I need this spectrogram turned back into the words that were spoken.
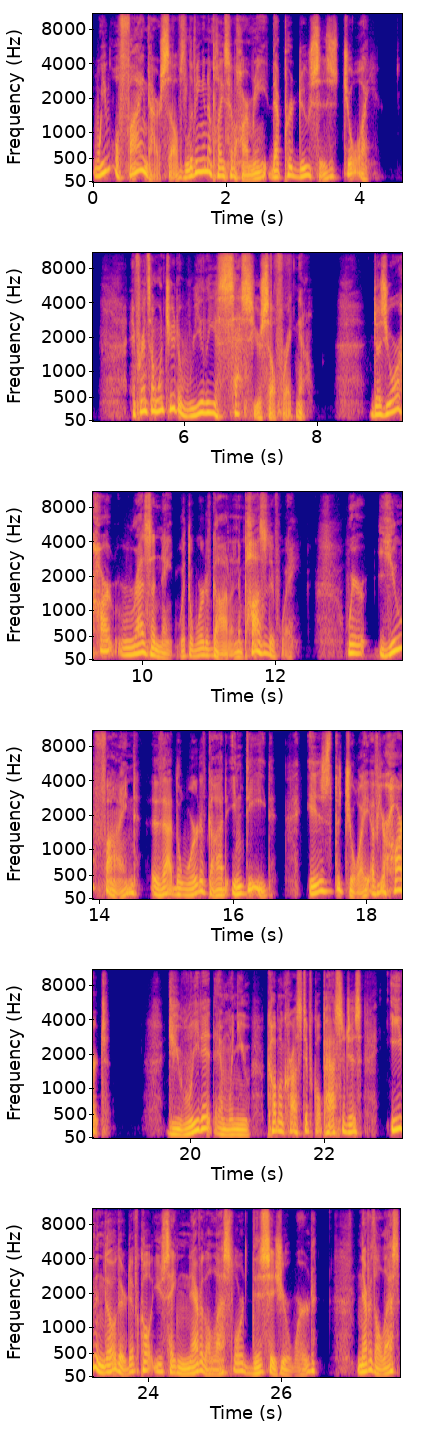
we will find ourselves living in a place of harmony that produces joy. And friends, I want you to really assess yourself right now. Does your heart resonate with the Word of God in a positive way, where you find that the Word of God indeed is the joy of your heart? Do you read it and when you come across difficult passages, even though they're difficult, you say, Nevertheless, Lord, this is your word? Nevertheless,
